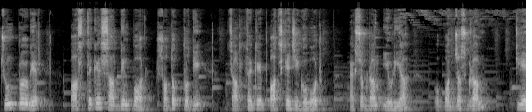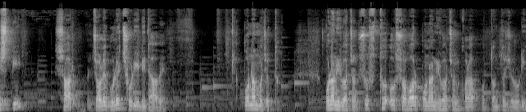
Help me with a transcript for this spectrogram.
চুন প্রয়োগের পাঁচ থেকে সাত দিন পর শতক প্রতি চার থেকে পাঁচ কেজি গোবর, একশো গ্রাম ইউরিয়া ও পঞ্চাশ গ্রাম টিএসপি সার জলে গুলে ছড়িয়ে দিতে হবে। পোনা মজুত। পোনা নির্বাচন। সুস্থ ও সবল পোনা নির্বাচন করা অত্যন্ত জরুরি।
